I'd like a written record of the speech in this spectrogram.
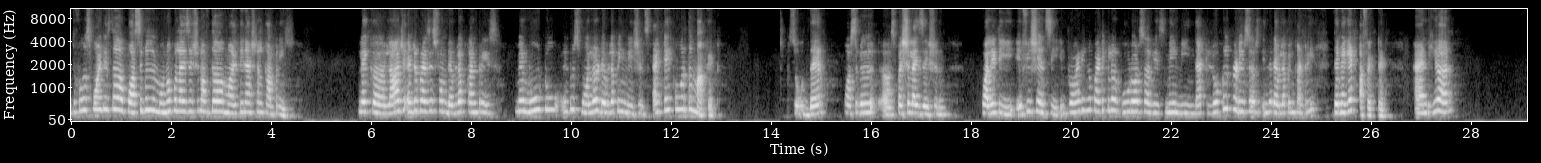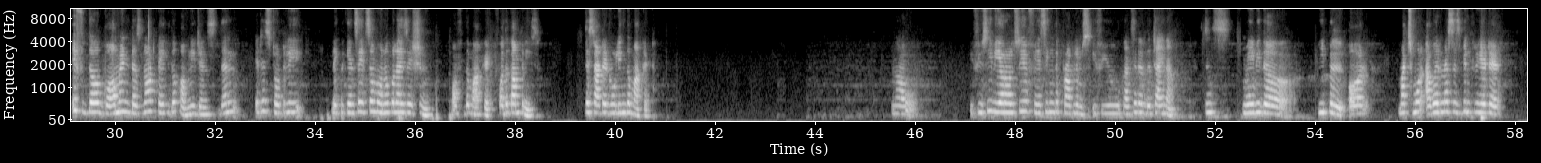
The first point is the possible monopolization of the multinational companies. Like uh, large enterprises from developed countries may move to into smaller developing nations and take over the market. So their possible uh, specialization, quality, efficiency in providing a particular good or service may mean that local producers in the developing country, they may get affected. And here if the government does not take the cognizance, then it is totally, like we can say it's a monopolization of the market for the companies. They started ruling the market. Now, if you see, we are also facing the problems. If you consider the China, since maybe the people or much more awareness has been created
